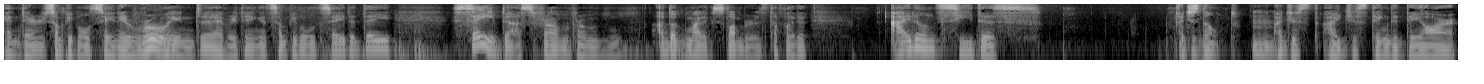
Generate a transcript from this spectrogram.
and there some people would say they ruined everything and some people would say that they saved us from from a dogmatic slumber and stuff like that i don't see this i just don't hmm. i just i just think that they are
